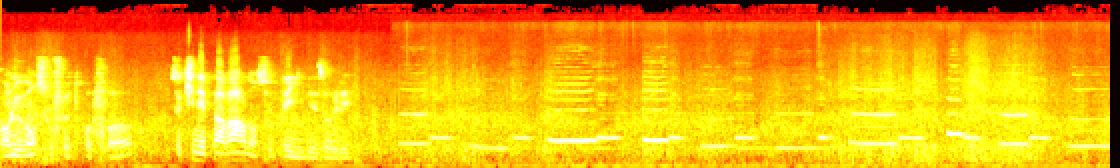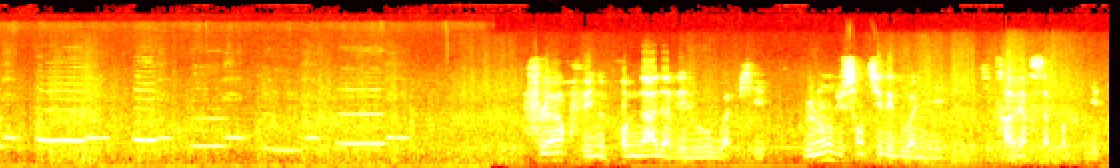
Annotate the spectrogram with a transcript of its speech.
Quand le vent souffle trop fort, ce qui n'est pas rare dans ce pays désolé, Fleur fait une promenade à vélo ou à pied le long du sentier des douaniers qui traverse sa propriété.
